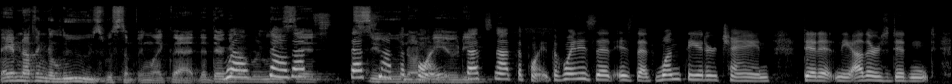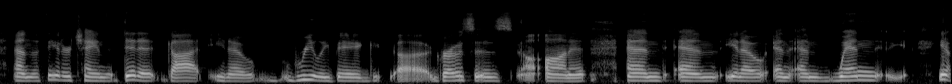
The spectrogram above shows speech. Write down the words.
they have nothing to lose with something like that. That they're well, going to no, release that's it. that's soon not the on point. VOD. That's not the point. The point is that is that one theater chain did it and the others didn't, and the theater chain that did it got you know really big uh, grosses uh, on it, and and you know and and when you know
